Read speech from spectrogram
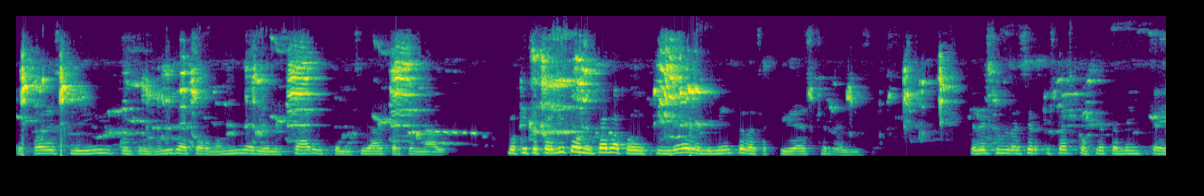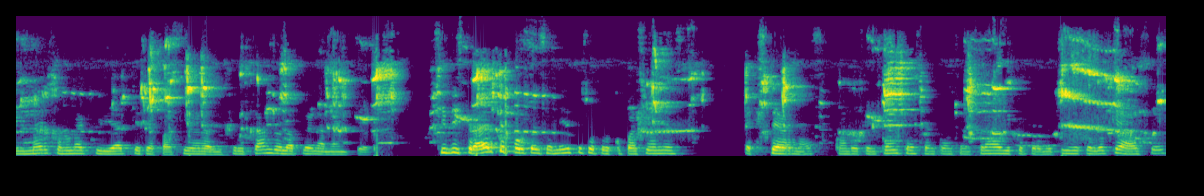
que puedes fluir y contribuir a tu armonía, bienestar y felicidad personal, lo que te permite aumentar la productividad y rendimiento de las actividades que realizas. Eres un ser que estás completamente inmerso en una actividad que te apasiona, disfrutándola plenamente, sin distraerte por pensamientos o preocupaciones externas. Cuando te encuentras tan concentrado y comprometido con lo que haces,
